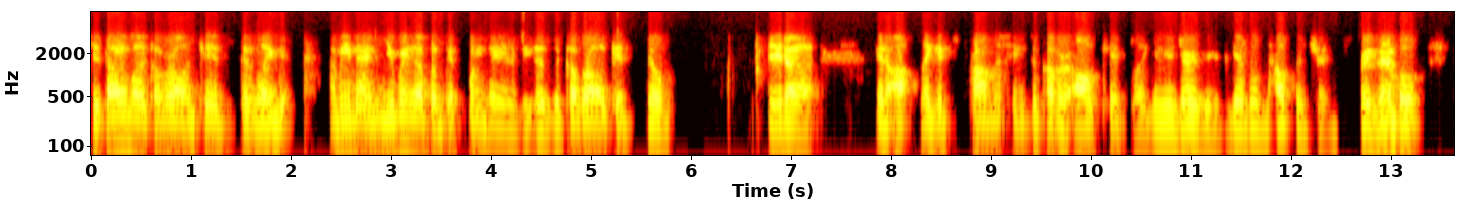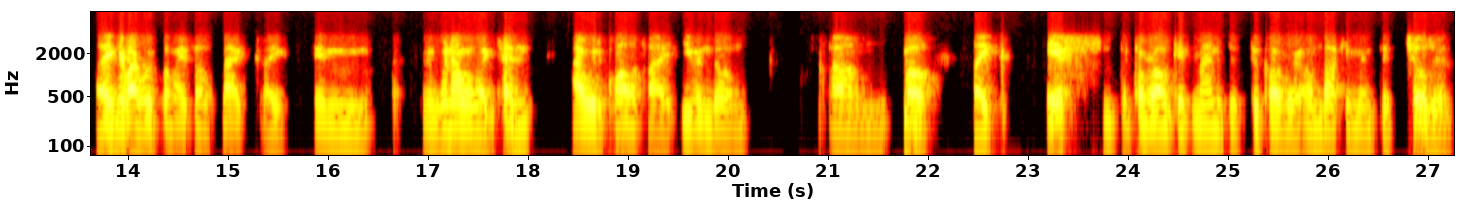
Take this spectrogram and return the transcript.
she's talking about cover all kids because like I mean, and you bring up a good point, Diana, because the cover all kids film, it uh it uh, like it's promising to cover all kids like in New Jersey, give them health insurance. For example, like if I would put myself back like in when I was like 10, I would qualify even though um well like if the cover all kids manages to cover undocumented children,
